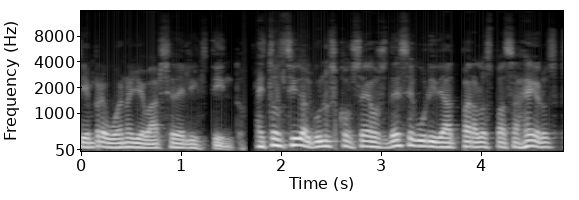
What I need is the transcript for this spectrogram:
siempre bueno llevarse del instinto. Estos han sido algunos consejos de seguridad para los pasajeros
